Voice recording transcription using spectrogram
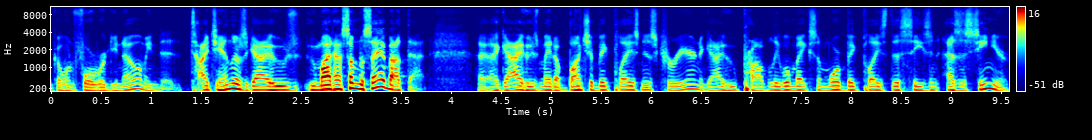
going forward. You know, I mean, Ty Chandler's a guy who's who might have something to say about that. A, a guy who's made a bunch of big plays in his career, and a guy who probably will make some more big plays this season as a senior.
